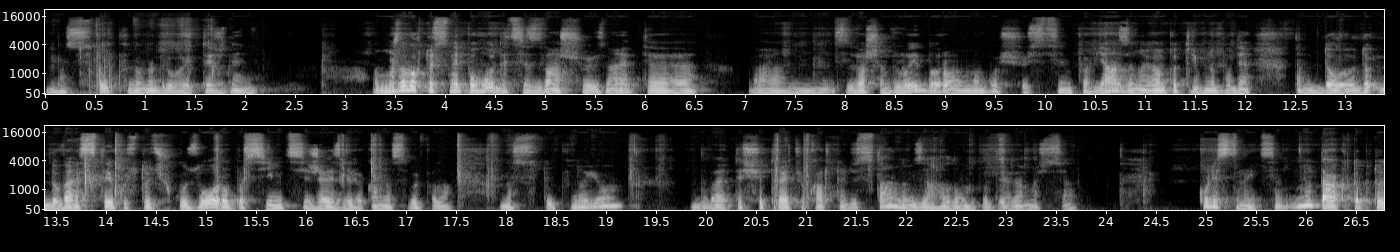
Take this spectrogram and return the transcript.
наступну на другий тиждень. Можливо, хтось не погодиться з вашою, знаєте, з вашим вибором або щось з цим пов'язано, і вам потрібно буде там до, до, довести якусь точку зору по сімці жезлів, яка в нас випала наступною. Давайте ще третю карту дістану і загалом подивимося. Колісниця. Ну так, тобто,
